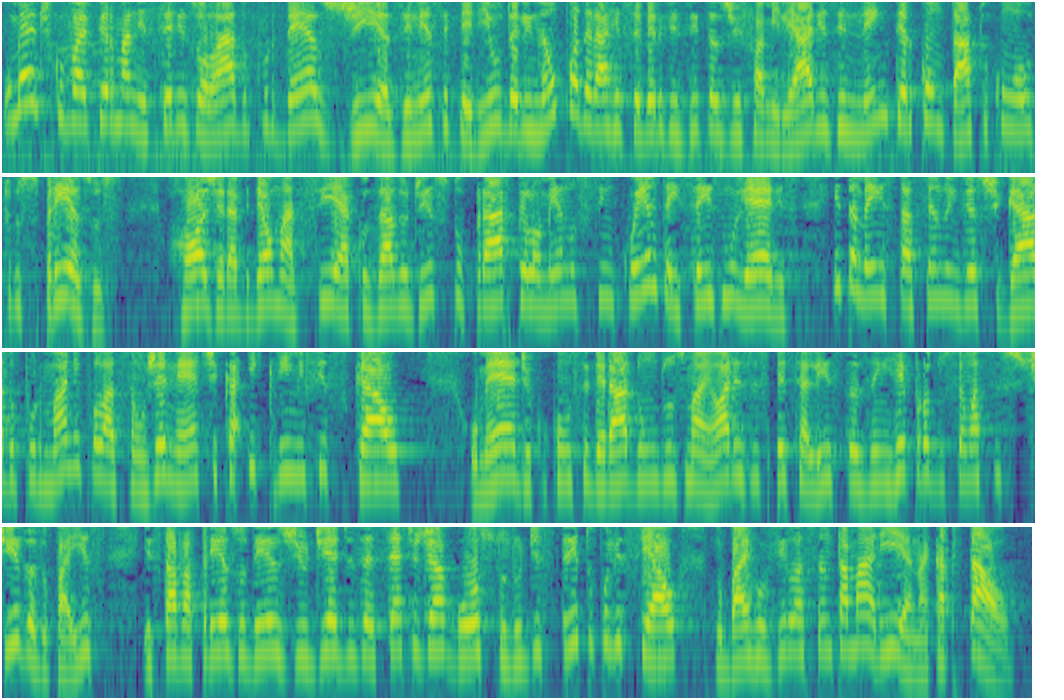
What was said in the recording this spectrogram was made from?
O médico vai permanecer isolado por 10 dias e, nesse período, ele não poderá receber visitas de familiares e nem ter contato com outros presos. Roger Abdelmaci é acusado de estuprar pelo menos 56 mulheres e também está sendo investigado por manipulação genética e crime fiscal. O médico, considerado um dos maiores especialistas em reprodução assistida do país, estava preso desde o dia 17 de agosto no Distrito Policial, no bairro Vila Santa Maria, na capital.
